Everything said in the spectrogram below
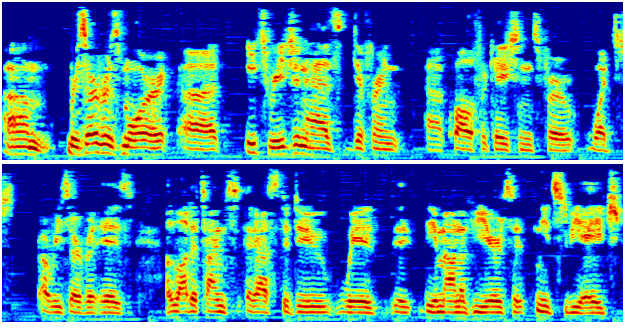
Um, Riserva is more, uh, each region has different uh, qualifications for what a Riserva is. A lot of times it has to do with the, the amount of years it needs to be aged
